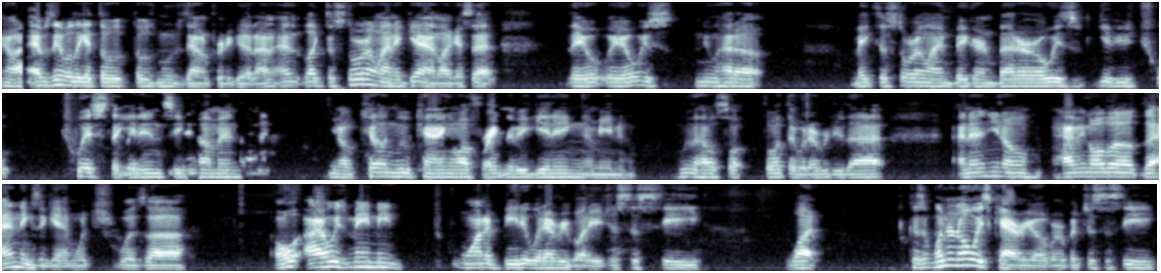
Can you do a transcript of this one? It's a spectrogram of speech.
you know, I was able to get those, those moves down pretty good, and, and like the storyline again, like I said, they they always knew how to make the storyline bigger and better. Always give you tw- twists that you didn't see coming. You know, killing Liu Kang off right in the beginning. I mean, who the hell thought they would ever do that? and then you know having all the the endings again, which was uh, oh, I always made me want to beat it with everybody just to see what because it wouldn't always carry over, but just to see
